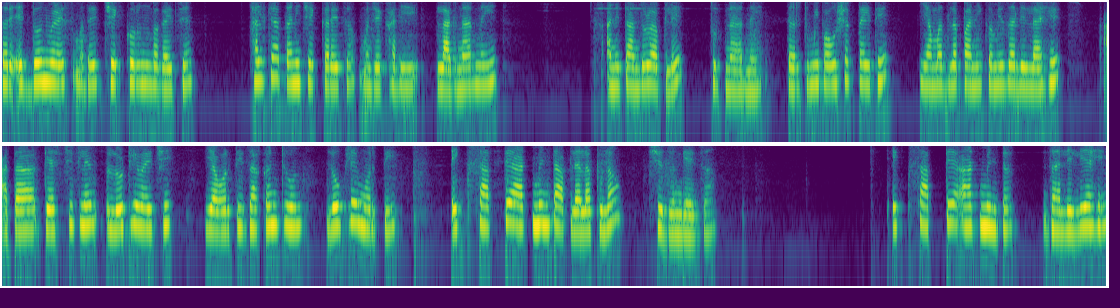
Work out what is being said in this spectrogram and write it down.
तर एक दोन वेळेस मध्ये चेक करून बघायचे. हलक्या हाताने चेक करायचं म्हणजे खाली लागणार नाही. आणि तांदूळ आपले तुटणार नाही. तर तुम्ही पाहू शकता इथे यामधलं पाणी कमी झालेलं आहे. आता गॅसची फ्लेम लो ठेवायची. यावरती झाकण ठेवून लो फ्लेमवरती एक सात ते आठ मिनटं आपल्याला पुलाव शिजून घ्यायचा. एक सात ते आठ मिनटं झालेली आहे.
